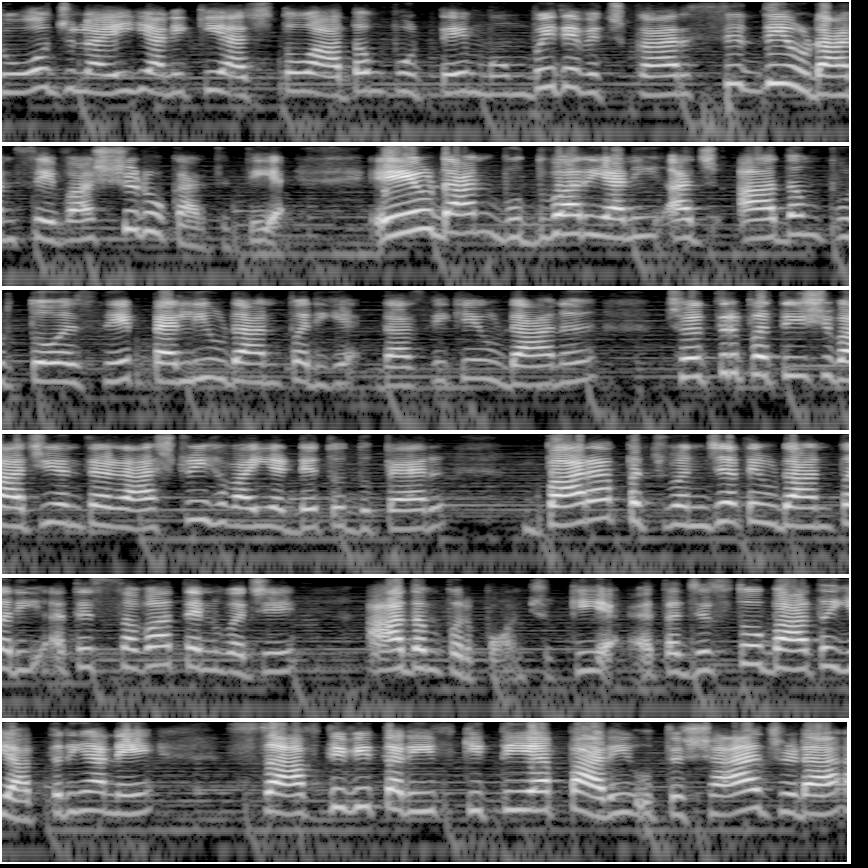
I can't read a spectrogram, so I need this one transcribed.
2 ਜੁਲਾਈ ਯਾਨੀ ਕਿ ਅੱਜ ਤੋਂ ਆਦਮਪੁਰ ਤੇ ਮੁੰਬਈ ਦੇ ਵਿਚਕਾਰ ਸਿੱਧੀ ਉਡਾਨ ਸੇਵਾ ਸ਼ੁਰੂ ਕਰ ਦਿੱਤੀ ਹੈ। ਇਹ ਉਡਾਨ ਬੁੱਧਵਾਰ ਯਾਨੀ ਅੱਜ ਆਦਮਪੁਰ ਤੋਂ ਇਸਨੇ ਪਹਿਲੀ ਉਡਾਨ ਭਰੀ ਹੈ। ਦੱਸਦੀ ਕਿ ਉਡਾਨ ਛਤਰਪਤੀ ਸ਼ਿਵਾਜੀ ਅੰਤਰਰਾਸ਼ਟਰੀ ਹਵਾਈ ਅੱਡੇ ਤੋਂ ਦੁਪਹਿਰ 12:55 ਤੇ ਉਡਾਨ ਭਰੀ ਅਤੇ ਸਵਾ ਤਿੰਨ ਵਜੇ ਆਦਮਪੁਰ ਪਹੁੰਚ ਚੁੱਕੀ ਹੈ। ਤਾਂ ਜਿਸ ਤੋਂ ਬਾਅਦ ਯਾਤਰੀਆਂ ਨੇ ਸਟਾਫ ਦੀ ਵੀ ਤਾਰੀਫ ਕੀਤੀ ਹੈ। ਭਾਰੀ ਉਤਸ਼ਾਹ ਜਿਹੜਾ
